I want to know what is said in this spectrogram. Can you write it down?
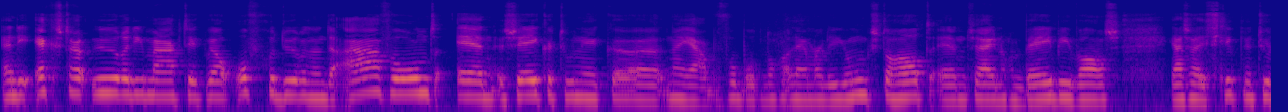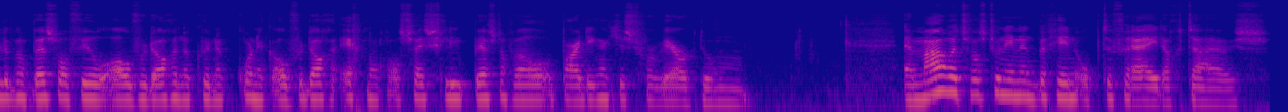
En die extra uren die maakte ik wel of gedurende de avond. En zeker toen ik, uh, nou ja, bijvoorbeeld nog alleen maar de jongste had en zij nog een baby was. Ja, zij sliep natuurlijk nog best wel veel overdag. En dan kon ik, kon ik overdag echt nog, als zij sliep, best nog wel een paar dingetjes voor werk doen. En Maurits was toen in het begin op de vrijdag thuis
